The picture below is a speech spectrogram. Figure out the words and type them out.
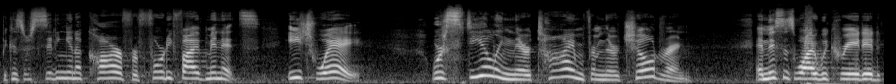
Because they're sitting in a car for 45 minutes each way. We're stealing their time from their children. And this is why we created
